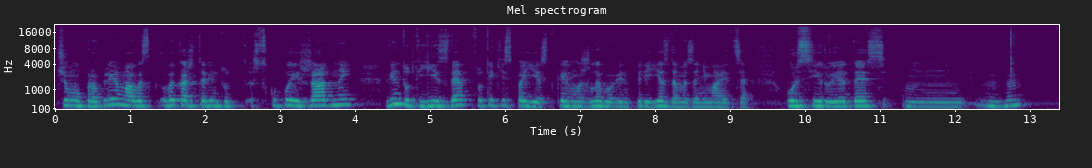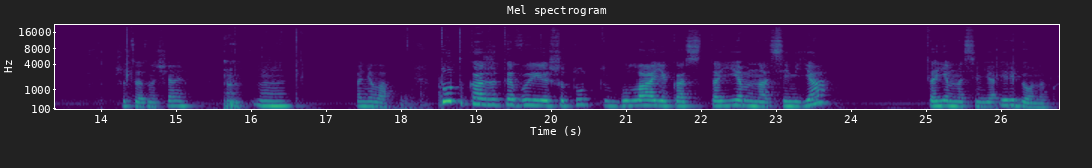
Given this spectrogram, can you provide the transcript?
в чому проблема. Ви, ви кажете, він тут скупий, жадний, він тут їздить, тут якісь поїздки, можливо, він переїздами займається, курсірує десь. Угу. Що це означає? Поняла. Тут кажете ви, що тут була якась таємна сім'я, таємна сім'я і ребенок.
